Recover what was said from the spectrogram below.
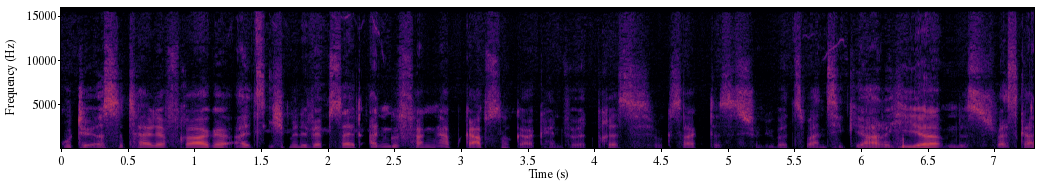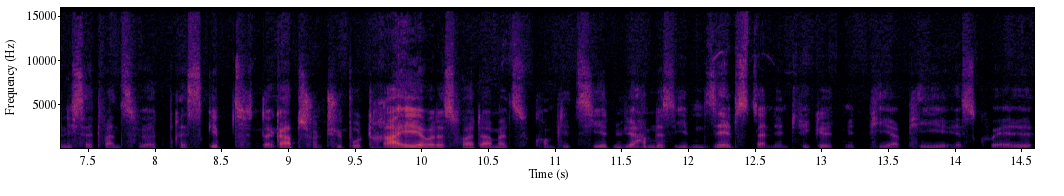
Gut, der erste Teil der Frage, als ich meine Website angefangen habe, gab es noch gar kein WordPress. Ich habe gesagt, das ist schon über 20 Jahre her. Das, ich weiß gar nicht, seit wann es WordPress gibt. Da gab es schon Typo 3, aber das war damals zu kompliziert. Und wir haben das eben selbst dann entwickelt mit PHP, SQL.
